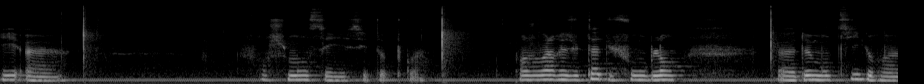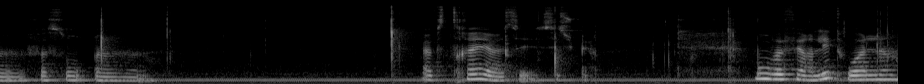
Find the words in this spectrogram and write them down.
Et euh, franchement, c'est top quoi. Quand je vois le résultat du fond blanc de mon tigre façon abstrait, c'est super. On va faire l'étoile.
